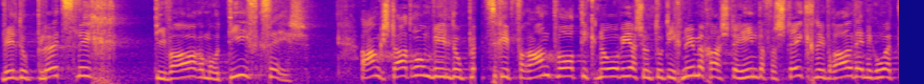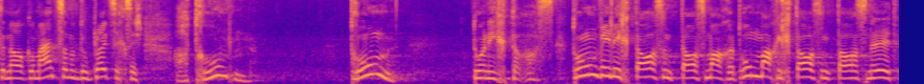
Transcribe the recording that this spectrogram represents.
weil du plötzlich die wahren Motiv siehst. Angst darum, weil du plötzlich in die Verantwortung genommen wirst und du dich nicht mehr kannst dahinter verstecken über all diese guten Argumente, sondern du plötzlich siehst, ah, drum, drum tue ich das, drum will ich das und das machen, drum mache ich das und das nicht.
